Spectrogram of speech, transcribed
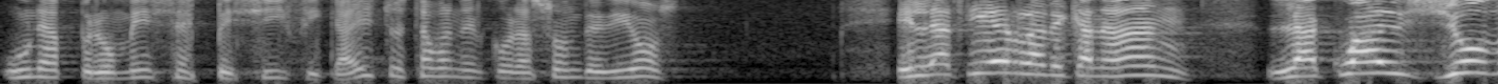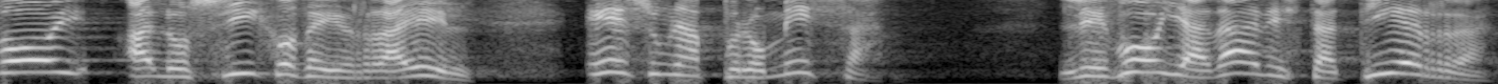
una promesa específica. Esto estaba en el corazón de Dios. En la tierra de Canaán, la cual yo doy a los hijos de Israel. Es una promesa. Les voy a dar esta tierra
